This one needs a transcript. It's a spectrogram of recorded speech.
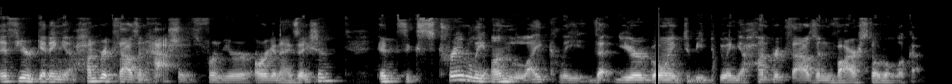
if you're getting 100,000 hashes from your organization, it's extremely unlikely that you're going to be doing 100,000 VirusTotal lookup.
